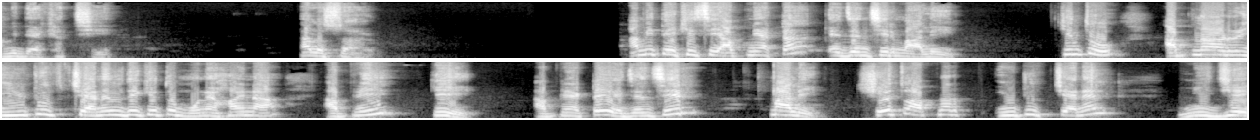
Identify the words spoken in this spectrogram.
আমি দেখাচ্ছি। হ্যালো স্যার আমি দেখেছি আপনি একটা এজেন্সির মালিক। কিন্তু আপনার ইউটিউব চ্যানেল দেখে তো মনে হয় না, আপনি কি? আপনি একটা এজেন্সির মালিক। সে তো আপনার ইউটিউব চ্যানেল নিজে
